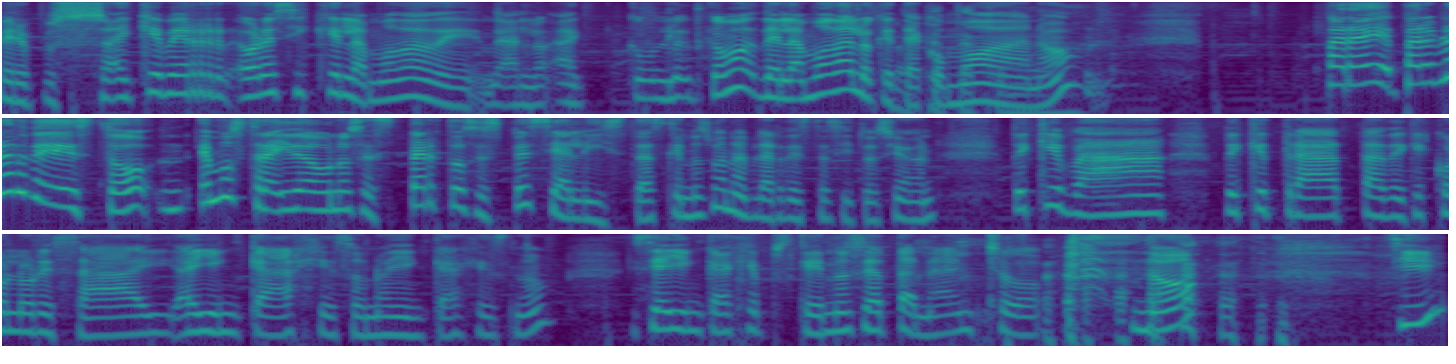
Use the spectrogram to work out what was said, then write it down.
pero pues hay que ver, ahora sí que la moda de, de la moda lo que, te, acomoda, ¿no? Para, hablar de esto, hemos traído a unos expertos especialistas que nos van a hablar de esta situación, de qué va, de qué trata, de qué colores hay, hay encajes o no hay encajes, ¿no? Y si hay encaje, pues que no sea tan ancho, ¿no? Sí,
